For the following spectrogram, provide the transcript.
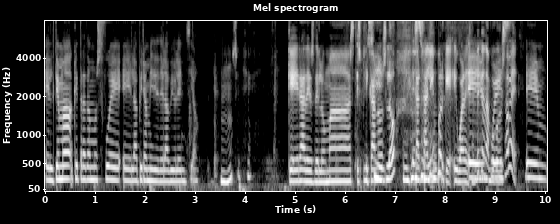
el tema que tratamos fue eh, la pirámide de la violencia. Ujú. Que era desde lo más... Explícanoslo, Cachalín, porque igual hay gente Eh, que tampoco pues, lo sabe. eh,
